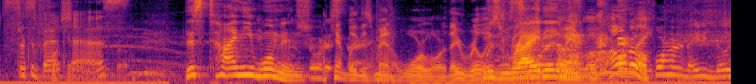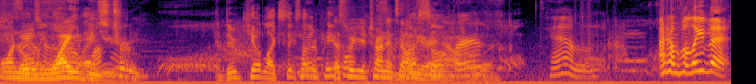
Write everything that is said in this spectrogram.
Suspicious. this tiny woman I can't believe this man a warlord. They really was riding I mean, I don't know, 480 million. on dollars? a That's Whitebeard. true. And dude killed like 600 people. That's what you're trying to tell me That's right now. something. Him. I don't believe it.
